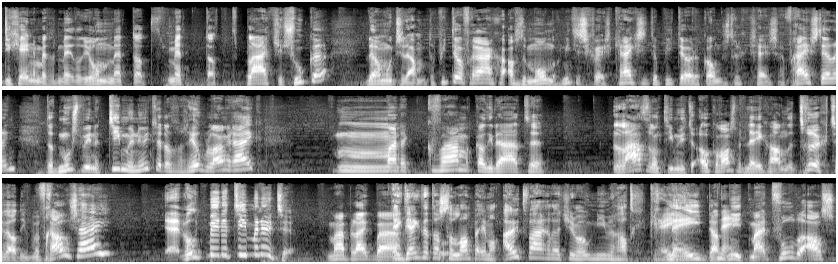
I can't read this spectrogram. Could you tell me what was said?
diegene met het medaillon met dat, met dat plaatje zoeken. Dan moeten ze daar om een topito vragen. Als de mol nog niet is geweest, krijgen ze die topito. Dan komen ze terug, krijgen ze een vrijstelling. Dat moest binnen 10 minuten, dat was heel belangrijk. Maar er kwamen kandidaten later dan 10 minuten, ook al was het met lege handen, terug. Terwijl die mevrouw zei, het moet binnen 10 minuten. Maar blijkbaar... Ik denk dat als de lampen eenmaal uit waren, dat je hem ook niet meer had gekregen. Nee, dat Nee. niet. Maar het voelde als...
